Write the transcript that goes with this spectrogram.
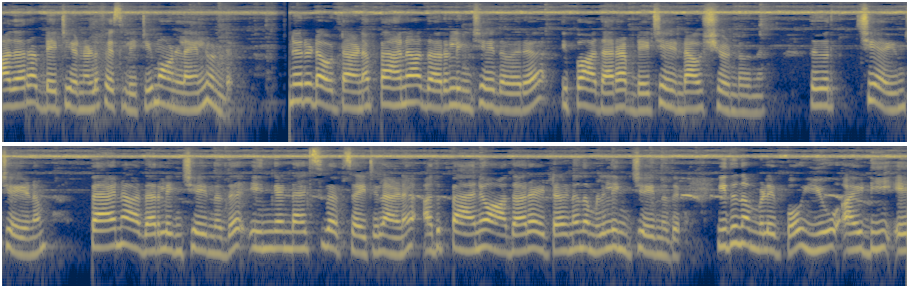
ആധാർ അപ്ഡേറ്റ് ചെയ്യാനുള്ള ഫെസിലിറ്റിയും ഓൺലൈനിലുണ്ട് പിന്നെ ഒരു ഡൗട്ടാണ് പാൻ ആധാർ ലിങ്ക് ചെയ്തവർ ഇപ്പോൾ ആധാർ അപ്ഡേറ്റ് ചെയ്യേണ്ട ആവശ്യമുണ്ടോ എന്ന് തീർച്ചയായും ചെയ്യണം. പാൻ ആധാർ ലിങ്ക് ചെയ്യുന്നത് ഇൻകം ടാക്സ് വെബ്സൈറ്റിലാണ് അത് പാനോ ആധാറായിട്ടാണ് നമ്മൾ ലിങ്ക് ചെയ്യുന്നത്. ഇത് നമ്മളിപ്പോൾ യു ഐ ഡി എ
